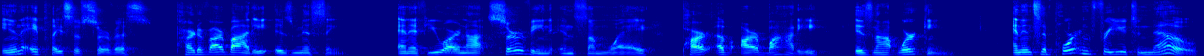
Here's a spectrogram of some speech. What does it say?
in a place of service, part of our body is missing. And if you are not serving in some way, part of our body is not working. And it's important for you to know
